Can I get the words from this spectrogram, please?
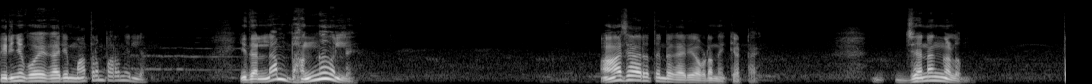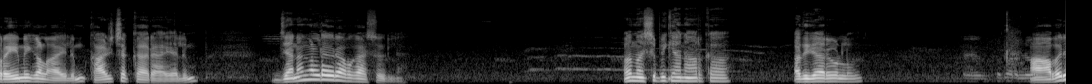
പിരിഞ്ഞു പോയ കാര്യം മാത്രം പറഞ്ഞില്ല. ഇതെല്ലാം ഭംഗമല്ലേ? ആചാരത്തിന്റെ കാര്യം അവിടെ നിൽക്കട്ടെ. ജനങ്ങളും പ്രേമികളായാലും കാഴ്ചക്കാരായാലും ജനങ്ങളുടെ ഒരു അവകാശമില്ല. അത് നശിപ്പിക്കാൻ ആർക്കാ അധികാരമുള്ളത്? അവർ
